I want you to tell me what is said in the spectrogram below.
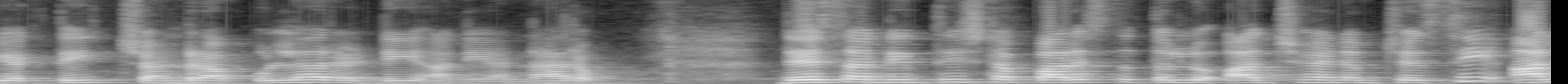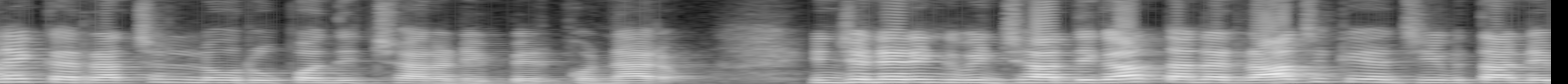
వ్యక్తి చంద్ర పుల్లారెడ్డి అని అన్నారు. దేశ నిర్దిష్ట పరిస్థితుల్లో అధ్యయనం చేసి అనేక రచనలు రూపొందించారని పేర్కొన్నారు. ఇంజనీరింగ్ విద్యార్థిగా తన రాజకీయ జీవితాన్ని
